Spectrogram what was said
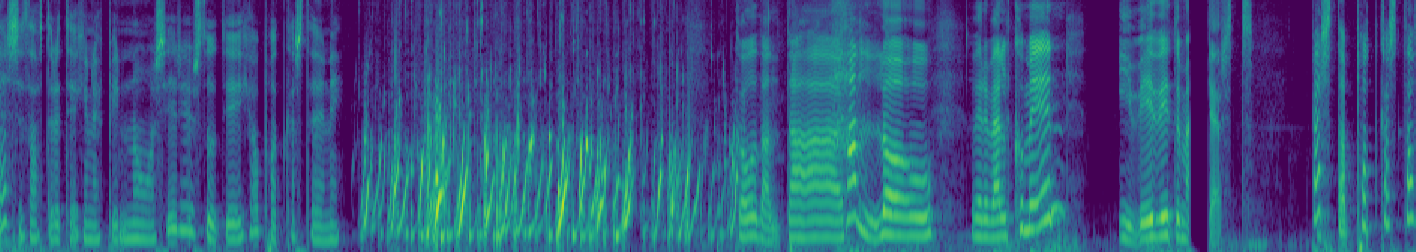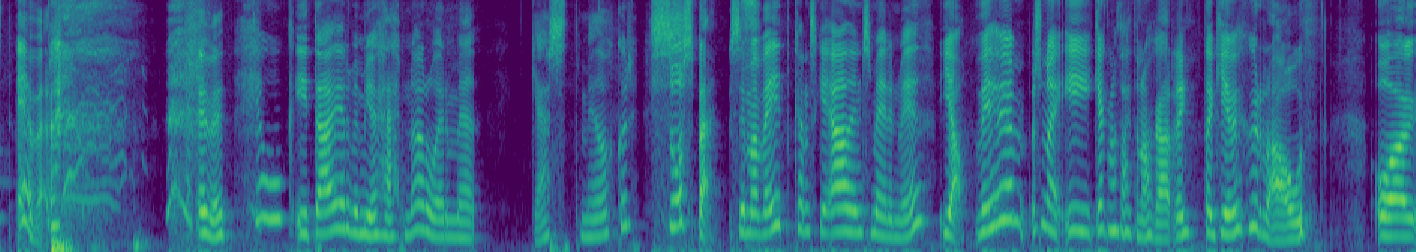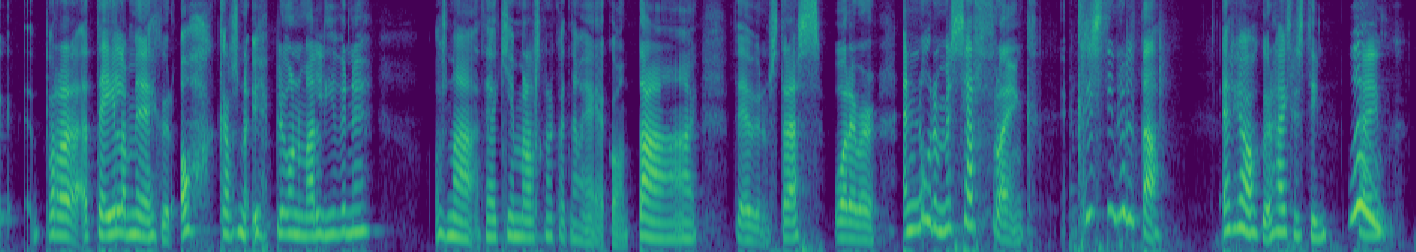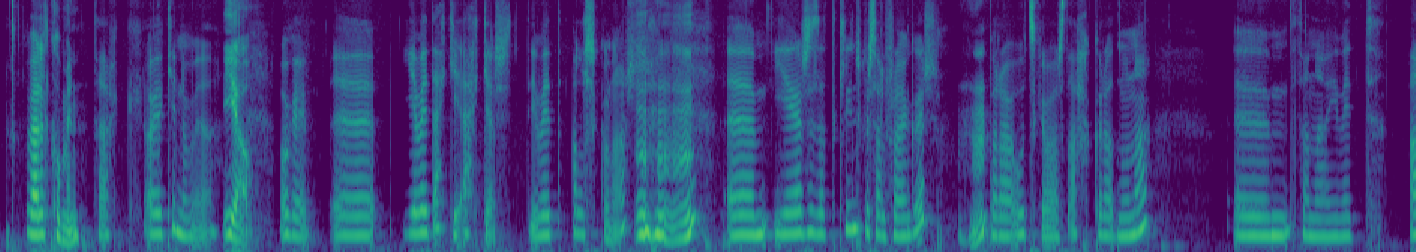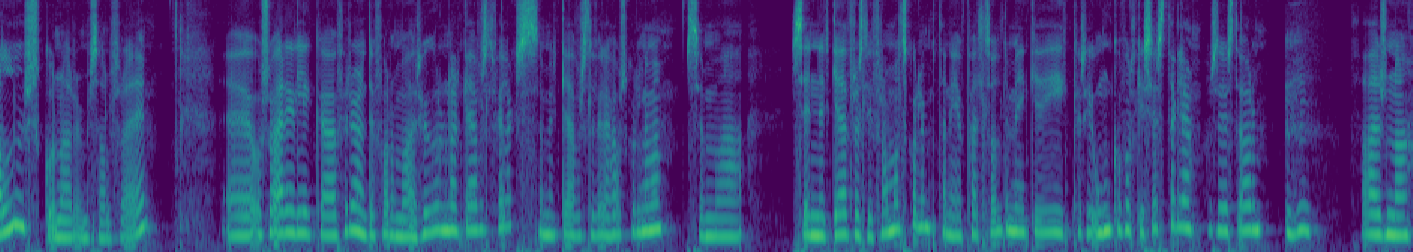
Þessi þáttur er tekin upp í Nóa Sirius stúdíu hjá podcastiðinni. Góðan dag, Halló! verið velkomin. Í Við vitum ekkert. Besta podcast þátt ever. Einmitt. Jók. Í dag erum við mjög hefnar og erum með gest með okkur Svo spennt. sem að veit kannski aðeins meir en við. Já, við höfum svona í gegnum þættina okkar reynd að gefa ykkur ráð og bara að deila með ykkur okkar svona upplifunum að lífinu og svona þegar kemur alls konar hvernig á ég að góðan dag, þegar við erum stress, whatever. En nú erum við sérfræðing. Kristín Hulda er hjá okkur. Hæ Kristín. Hæ. Velkomin. Takk, á ég að kynna mig það? Já. Ok, uh, ég veit ekki ekkert, ég veit alls konar. Mm Um, ég er sem sagt klínsku sálfræðingur, Mhm. bara útskrifast akkurát núna, um, þannig að ég veit alls konar um sálfræði. Uh, og svo er ég líka fyrirvændi formaður hugurunar gefræslufélags sem er gefræslufélag háskólinema sem að sinnir gefræsli í framhaldsskólum, þannig ég hef pælt svolítið mikið í kannski ungu fólki sérstaklega á síðustu árum. Mm Það er svona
